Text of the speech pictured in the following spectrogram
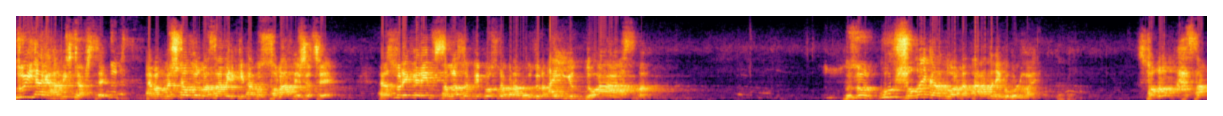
দুই জায়গায় হাদিসটা আসছে এবং মিশকাতুল মাসাবির কিতাব সালাত এসেছে। রাসূল করিম সাল্লাল্লাহু আলাইহি প্রশ্ন করা হুজুর, আইয়ুদ দোয়া আসমা? হুজুর, কোন সময়কার দোয়াটা তাড়াতাড়ি কবুল হয়? সনদ হাসান।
